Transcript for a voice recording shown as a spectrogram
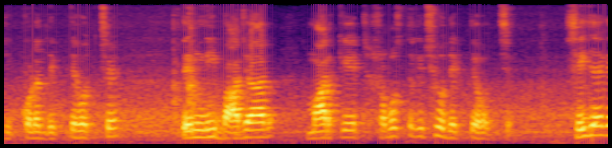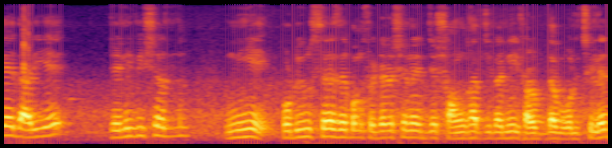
ঠিক করে দেখতে হচ্ছে, তেমনি বাজার মার্কেট সমস্ত কিছুও দেখতে হচ্ছে। সেই জায়গায় দাঁড়িয়ে টেলিভিশন নিয়ে প্রডিউসার্স এবং ফেডারেশনের যে সংঘাত যেটা নিয়ে স্বরূপদা বলছিলেন,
